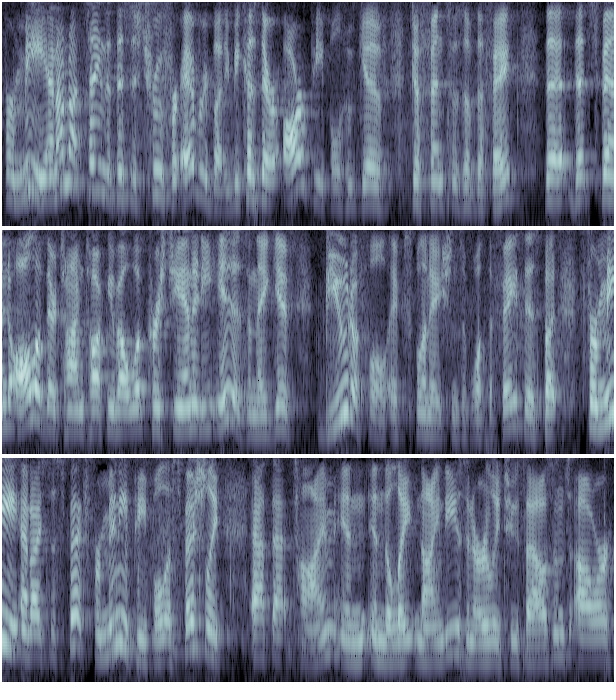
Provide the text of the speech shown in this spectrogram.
for me, and I'm not saying that this is true for everybody, because there are people who give defenses of the faith that, that spend all of their time talking about what Christianity is, and they give beautiful explanations of what the faith is. But for me, and I suspect for many people, especially at that time in, in the late 90s and early 2000s, our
